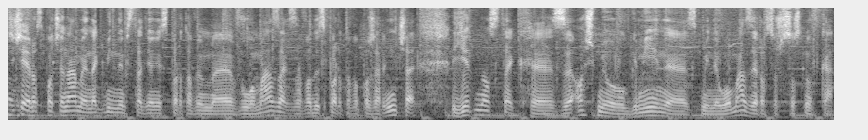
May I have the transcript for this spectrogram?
Dzisiaj rozpoczynamy na Gminnym Stadionie Sportowym w Łomazach zawody sportowo-pożarnicze. Jednostek z ośmiu gmin, z gminy Łomazy, Rososz, Sosnówka,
